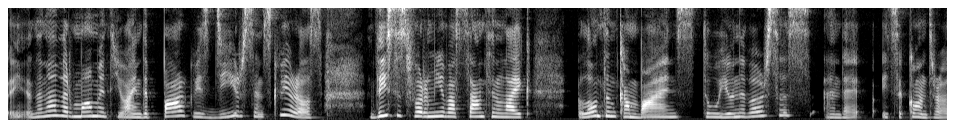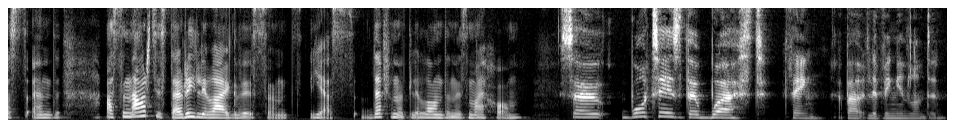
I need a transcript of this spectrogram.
in another moment you are in the park with deers and squirrels. This is for me was something like London combines two universes, and I, it's a contrast. And as an artist, I really like this. And yes, definitely London is my home. So, what is the worst thing about living in London?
